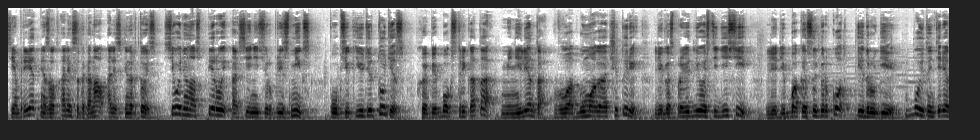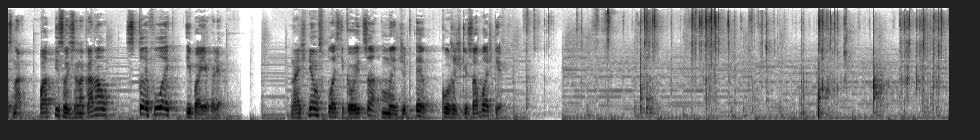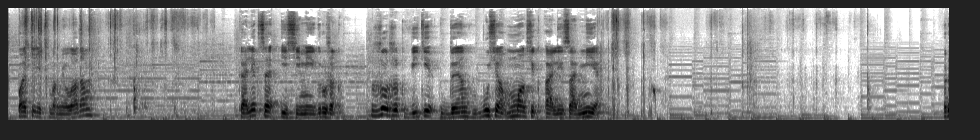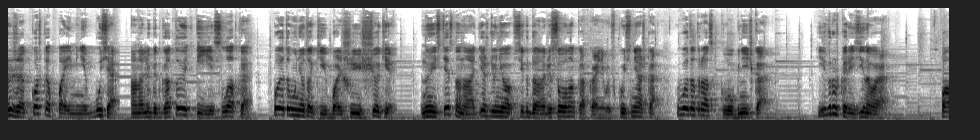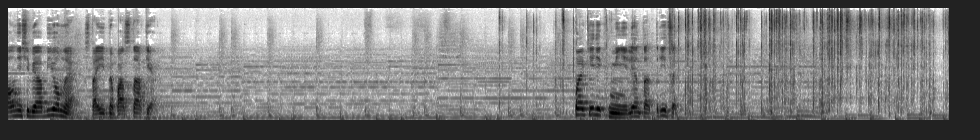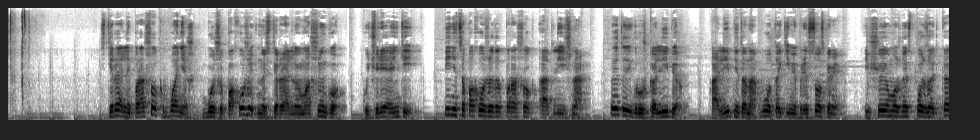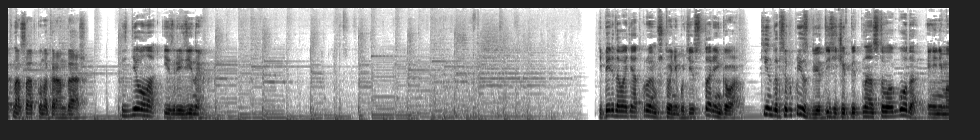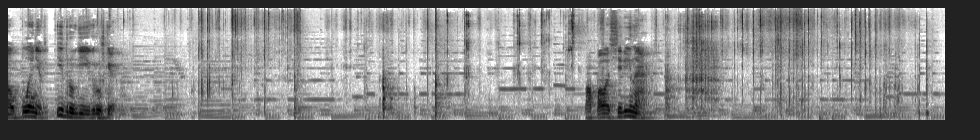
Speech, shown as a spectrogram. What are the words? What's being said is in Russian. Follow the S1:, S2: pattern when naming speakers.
S1: Всем привет, меня зовут Алекс, это канал Alex Kinder Toys. Сегодня у нас первый осенний сюрприз микс. Пупси Кьюти Тутис, Хэппи Бокс 3 кота, мини-лента, Влад Бумага А4, Лига Справедливости DC, Леди Баг и Супер Кот и другие. Будет интересно. Подписывайся на канал, ставь лайк и поехали. Начнем с пластикового яйца Magic Egg, кошечки-собачки. Пакетик с мармеладом, Коллекция из семи игрушек. Жоржик, Вики, Дэн, Буся, Максик, Алиса, Мия. Рыжая кошка по имени Буся. Она любит готовить и есть сладкое, поэтому у нее такие большие щеки. Ну и естественно на одежде у нее всегда нарисована какая-нибудь вкусняшка. В этот раз клубничка. Игрушка резиновая. Вполне себе объемная, стоит на подставке. Пакетик мини-лента 30. Стиральный порошок Ваниш, больше похожий на стиральную машинку. Кучерявенький. Пенится, похоже, этот порошок отлично. Это игрушка Липер. А липнет она вот такими присосками. Еще ее можно использовать как насадку на карандаш. Сделана из резины. Теперь давайте откроем что-нибудь из старенького. Kinder Surprise 2015 года, Animal Planet и другие игрушки. Попала серийная.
